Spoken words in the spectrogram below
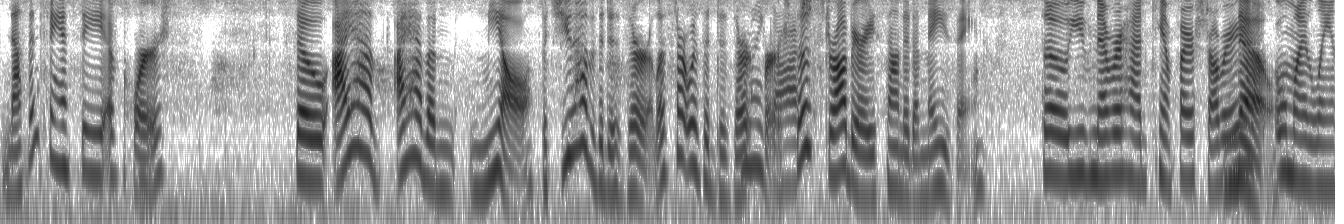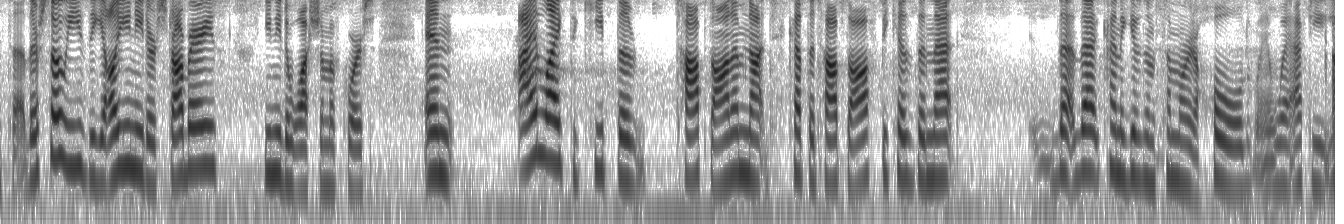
Nothing fancy, of course. So I have I have a meal, but you have the dessert. Let's start with the dessert Oh first. gosh. Those strawberries sounded amazing. So you've never had campfire strawberries? No. Oh my Lanta. They're so easy. All you need are strawberries. You need to wash them, of course. And I like to keep the tops on them, not to cut the tops off, because then that that that kind of gives them somewhere to hold when, when, after you eat it.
